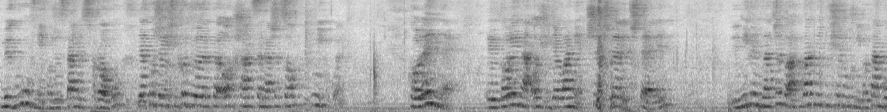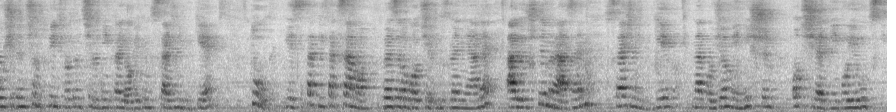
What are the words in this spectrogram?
My głównie korzystamy z progu, jako że jeśli chodzi o RPO, szanse nasze są nikłe. Kolejne, y, kolejna oś działanie 344. Y, Nie wiem dlaczego akurat tu się różni, bo tam było 75% średniej krajowej, ten wskaźnik G. Tu jest taki, tak samo bezrobocie uwzględniane, ale już tym razem wskaźnik G na poziomie niższym od średniej wojewódzkiej.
